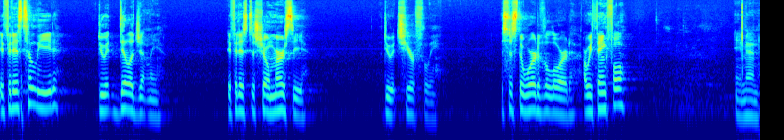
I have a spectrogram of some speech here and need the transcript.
If it is to lead, do it diligently. If it is to show mercy, do it cheerfully. This is the word of the Lord. Are we thankful? Amen.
